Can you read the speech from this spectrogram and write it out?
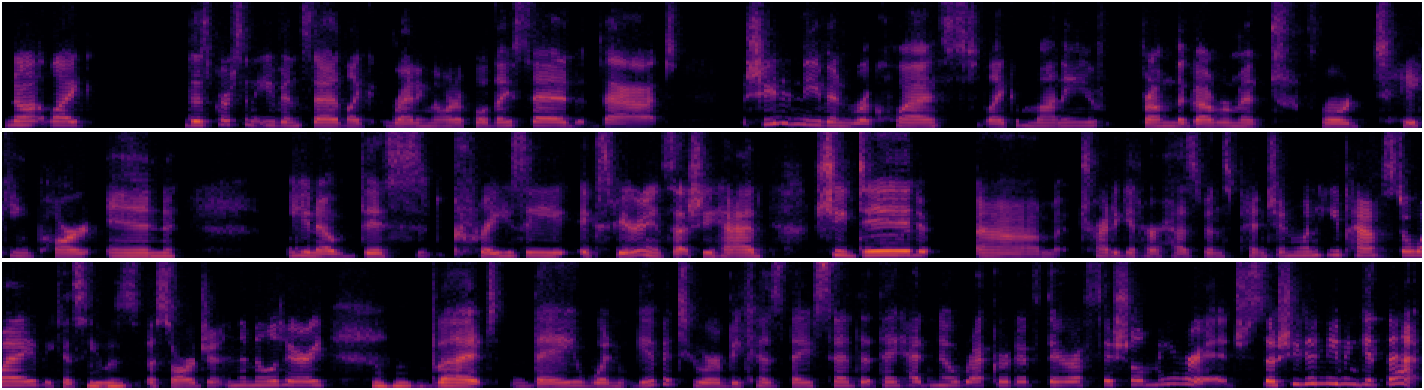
not like this person even said, like, writing the article, they said that she didn't even request like money from the government for taking part in you know this crazy experience that she had. She did um try to get her husband's pension when he passed away because he Mhm. was a sergeant in the military Mhm. but they wouldn't give it to her because they said that they had no record of their official marriage. So she didn't even get that.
